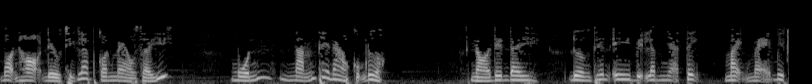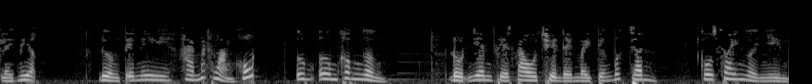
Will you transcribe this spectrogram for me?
bọn họ đều chính là con mèo giấy, muốn nắn thế nào cũng được. Nói đến đây, đường thiên y bị Lâm Nhã Tịnh mạnh mẽ bịt lấy miệng. Đường thiên y hai mắt hoảng hốt, ưm ưm không ngừng. Đột nhiên phía sau truyền đến mấy tiếng bước chân, cô xoay người nhìn.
